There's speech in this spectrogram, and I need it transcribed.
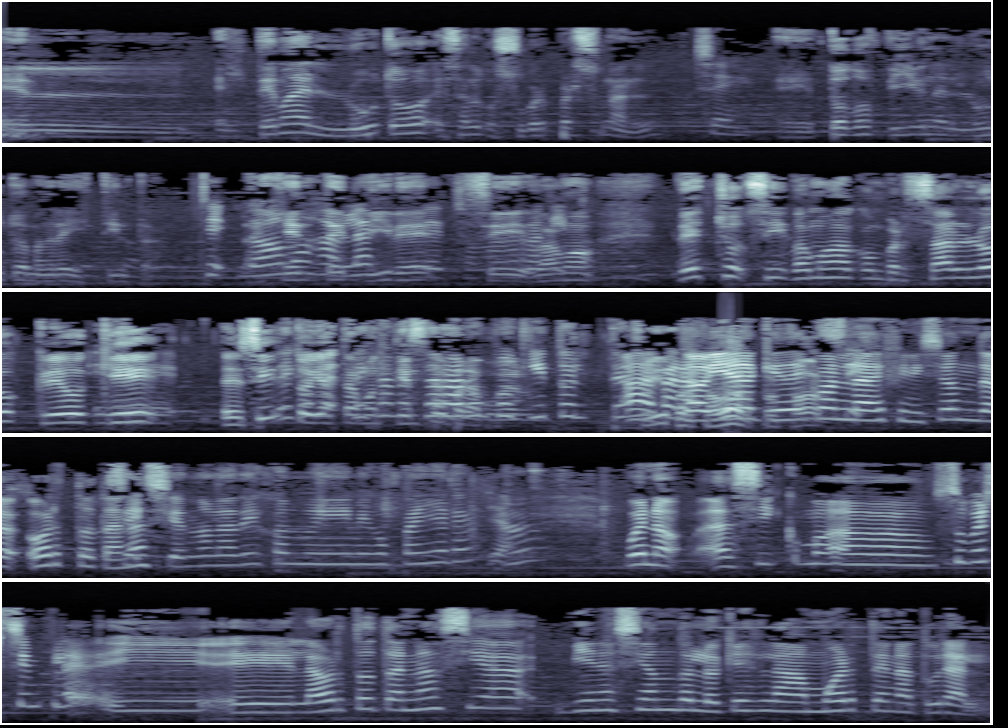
el- el tema del luto es algo súper personal. Sí. Eh, todos viven el luto de manera distinta. Sí, lo La vamos gente a hablar, vive... de hecho, sí, vamos... De hecho, sí, vamos a conversarlo. Creo que... Eh, sí, déjame, todavía estamos déjame tiempo cerrar para un poder- poquito el tema. Ah, Sí, todavía por quedé con Sí. la definición de Sí, ortotanasia. que no la dijo mi, mi compañera. Ya. Bueno, así como ah, súper simple, y eh, la ortotanasia viene siendo lo que es la muerte natural.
